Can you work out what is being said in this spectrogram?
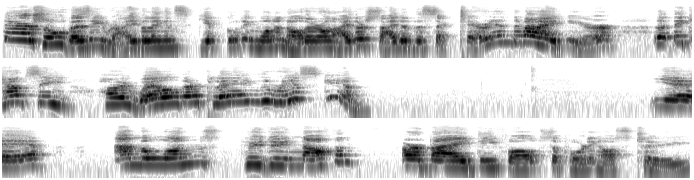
They're so busy rivaling and scapegoating one another on either side of the sectarian divide here that they can't see how well they're playing the race game. Yeah, and the ones who do nothing are by default supporting us too.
